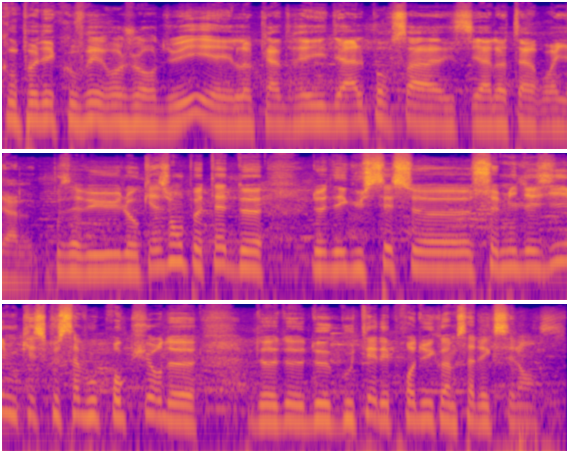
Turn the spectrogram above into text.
qu'on peut découvrir aujourd'hui, et le cadre est idéal pour ça ici à l'Hôtel Royal. Vous avez eu l'occasion peut-être de, de déguster ce, ce millésime. Qu'est-ce que ça vous procure de, de- de- de goûter des produits comme ça d'excellence?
